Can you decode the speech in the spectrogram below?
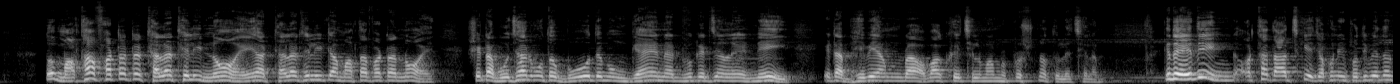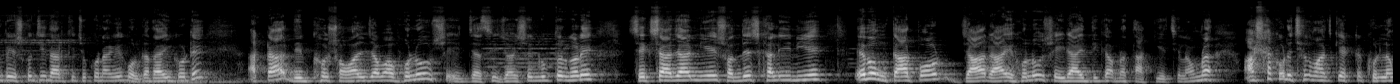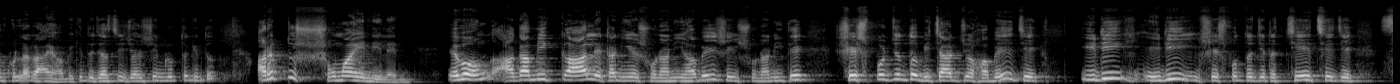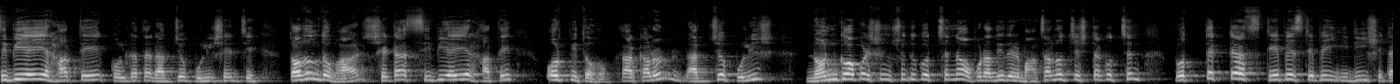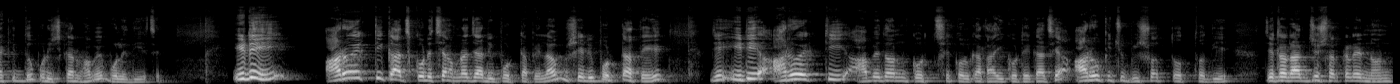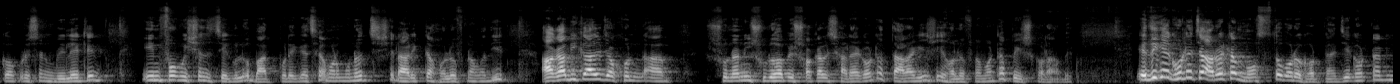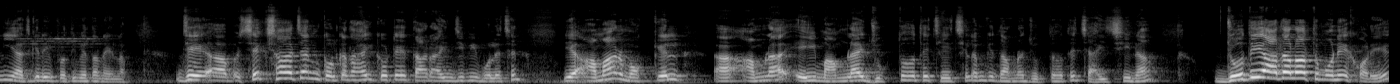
তো মাথা ফাটাটা ঠেলাঠেলি নয়, আর ঠেলাঠেলিটা মাথা ফাটা নয়, সেটা বোঝার মতো বোধ এবং জ্ঞান অ্যাডভোকেট জেনারেলের নেই। এটা ভেবে আমরা অবাক হয়েছিলাম, আমরা প্রশ্ন তুলেছিলাম। কিন্তু এদিন, অর্থাৎ আজকে যখন এই প্রতিবেদন পেশ করছি, তার কিছুক্ষণ আগে কলকাতা হাইকোর্টে একটা দীর্ঘ সওয়াল জবাব হলো সেই জাস্টিস জয় সেনগুপ্তর ঘরে, শেখ শাহজাহান নিয়ে সন্দেশখালি নিয়ে, এবং তারপর যা রায় হলো সেই রায়ের দিকে আমরা তাকিয়েছিলাম। আমরা আশা করেছিলাম আজকে একটা খুললাম খুল্লা রায় হবে, কিন্তু জাস্টিস জয় সেনগুপ্ত কিন্তু আরেকটু সময় নিলেন, এবং আগামীকাল এটা নিয়ে শুনানি হবে। সেই শুনানিতে শেষ পর্যন্ত বিচার্য হবে যে ইডি ইডি শেষ পর্যন্ত যেটা চেয়েছে যে সিবিআইয়ের হাতে কলকাতা রাজ্য পুলিশের যে তদন্তভার সেটা সিবিআইয়ের হাতে অর্পিত হোক। তার কারণ রাজ্য পুলিশ নন কোঅপারেশন শুধু করছেন না, অপরাধীদের বাঁচানোর চেষ্টা করছেন। প্রত্যেকটা স্টেপে স্টেপে ইডি সেটা কিন্তু পরিষ্কারভাবে বলে দিয়েছে। ইডি আরও একটি কাজ করেছে, আমরা যা রিপোর্টটা পেলাম সেই রিপোর্টটাতে যে ইডি আরও একটি আবেদন করছে কলকাতা হাইকোর্টের কাছে, আরও কিছু বিশদ তথ্য দিয়ে। যেটা রাজ্য সরকারের নন কোঅপারেশন রিলেটেড ইনফরমেশনস যেগুলো বাদ পড়ে গেছে, আমার মনে হচ্ছে সেটা আরেকটা হলফনামা দিয়ে। আগামীকাল যখন শুনানি শুরু হবে সকাল সাড়ে এগারোটা, তার আগেই সেই হলফনামাটা পেশ করা হবে। এদিকে ঘটেছে আরও একটা মস্ত বড় ঘটনা, যে ঘটনাটা নিয়ে আজকের এই প্রতিবেদনে এলাম। যে শেখ শাহজাহান কলকাতা হাইকোর্টে তার আইনজীবী বলেছেন যে, আমার মক্কেল আমরা এই মামলায় যুক্ত হতে চেয়েছিলাম, কিন্তু আমরা যুক্ত হতে চাইছি না। যদি আদালত মনে করে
